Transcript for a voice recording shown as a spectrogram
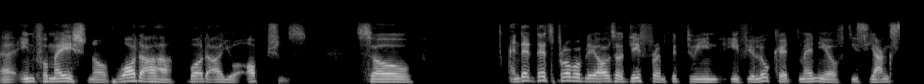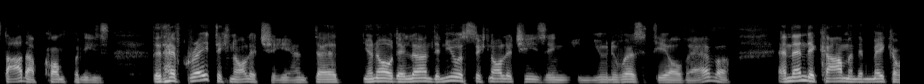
uh, information of what are what are your options. So and that, that's probably also different between if you look at many of these young startup companies that have great technology and that you know they learn the newest technologies in, in university or wherever and then they come and they make a,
